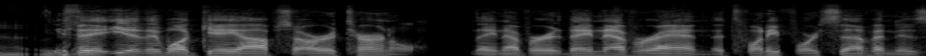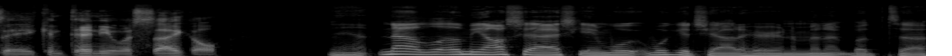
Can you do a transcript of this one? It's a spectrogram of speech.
uh, they, yeah, they, well, gay ops are eternal. They never they never end. The twenty four seven is a continuous cycle. Yeah. Now let me also ask you, and we'll, we'll get you out of here in a minute. But uh,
